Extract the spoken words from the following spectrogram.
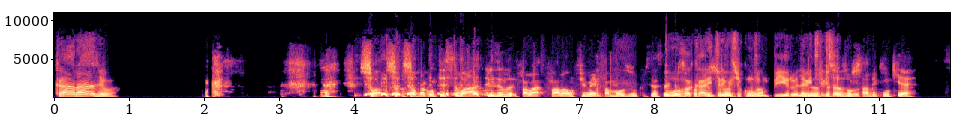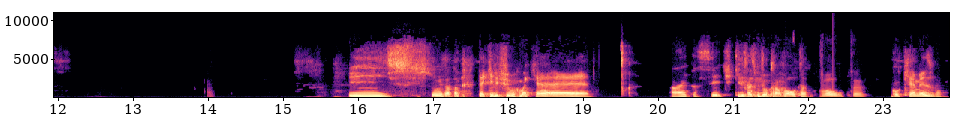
Caralho. Só, só, só pra contextuar, Cris, fala, fala um filme aí famoso do Christian Slater. Porra, cara, pessoas, entrevista com tipo, vampiro. Ele é um vezes as pessoas não entrevistador. sabem quem que é. Isso, exatamente. Tem aquele filme, como é que é? É- Ai, cacete, que ele faz com o John Travolta? Volta. Qual que é mesmo?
